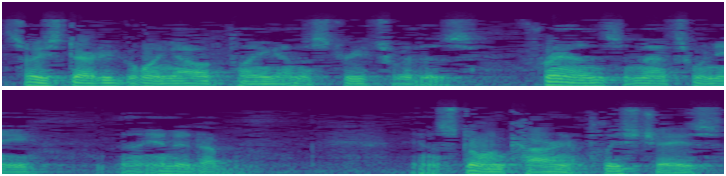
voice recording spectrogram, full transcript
so he started going out playing on the streets with his friends, and that's when he uh, ended up in a stolen car in a police chase.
